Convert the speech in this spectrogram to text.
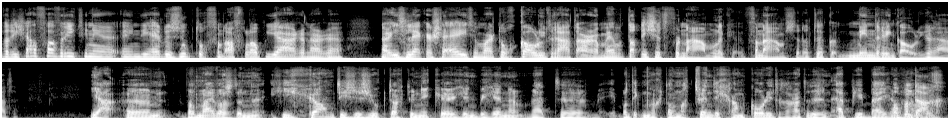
wat is jouw favoriet in, in die hele zoektocht van de afgelopen jaren naar, naar iets lekkers te eten, maar toch koolhydraatarm? Hè? Want dat is het voornamelijk, voornaamste, dat minder in koolhydraten. Ja, um, voor mij was het een gigantische zoektocht toen ik uh, ging beginnen met. Uh, want ik mocht dan maar 20 gram koolhydraten, dus een appje bij gaan Op een dag?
